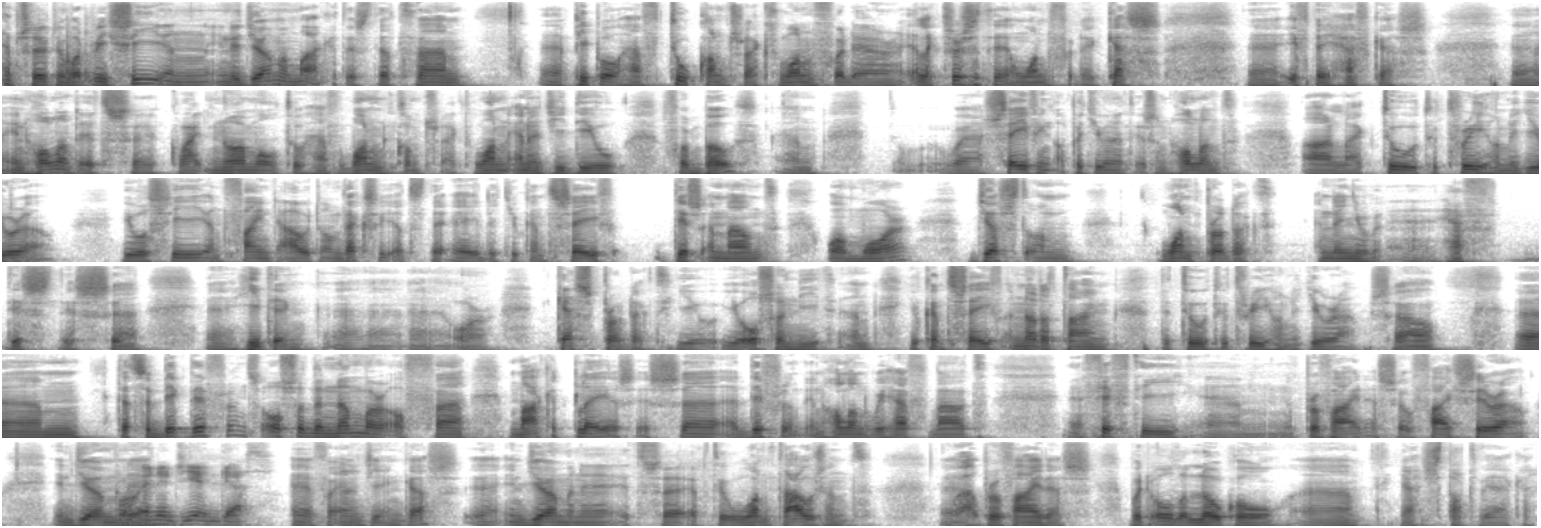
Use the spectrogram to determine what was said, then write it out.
Absolutely. What we see in, in the German market is that um, uh, people have two contracts, one for their electricity and one for their gas, uh, if they have gas. Uh, in Holland, it's uh, quite normal to have one contract, one energy deal for both. And where saving opportunities in Holland are like two to 300 euro, you will see and find out on Wechseljetzt.de that you can save this amount or more just on one product. And then you uh, have this, this uh, uh, heating uh, uh, or gas product you, you also need and you can save another time the two to 300 euro. So, um, that's a big difference. Also the number of uh, market players is different. In Holland we have about uh, 50 um, providers, so 50 in Germany. For energy and gas. Uh, for energy and gas. Uh, in Germany, it's uh, up to 1,000 uh, wow. providers with all the local um, yeah, stadwerken.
